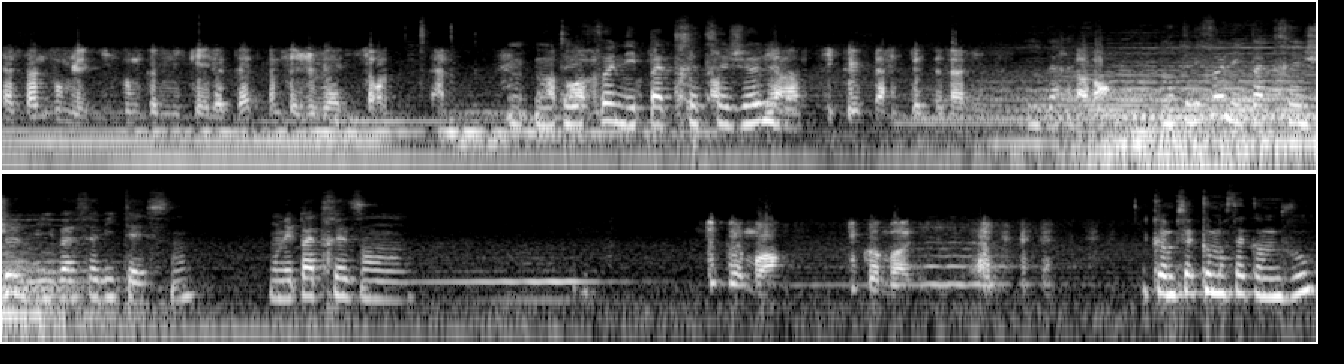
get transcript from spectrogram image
ça sonne, vous me le dites, vous me communiquez le code, comme ça je vais aller sur le système. Mon téléphone n'est pas très très jeune. Il y a un petit peu perte d'autonomie. Il va- Pardon Mon téléphone n'est pas très jeune, lui, il va à sa vitesse. hein. On n'est pas très en. Tout comme moi. Tout comme moi. Comme ça, comment ça, comme vous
